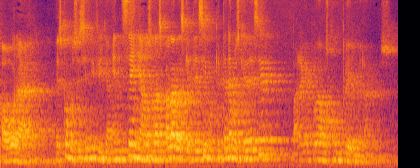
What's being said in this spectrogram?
a orar. Es como si significa, enséñanos las palabras que, decimos, que tenemos que decir para que podamos cumplir milagros.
